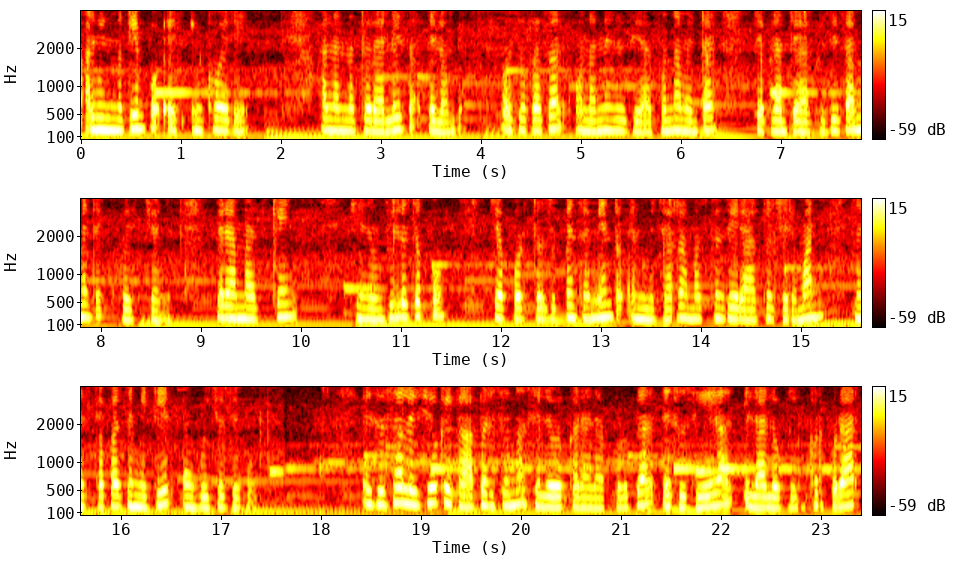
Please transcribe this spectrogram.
al mismo tiempo es incoherente a la naturaleza del hombre, o su razón una necesidad fundamental de plantear precisamente cuestiones. Pero además Kane, siendo un filósofo que aportó su pensamiento en muchas ramas, consideraba que el ser humano no es capaz de emitir un juicio seguro. Esto estableció que cada persona se logrará apropiar de sus ideas y la logre incorporar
